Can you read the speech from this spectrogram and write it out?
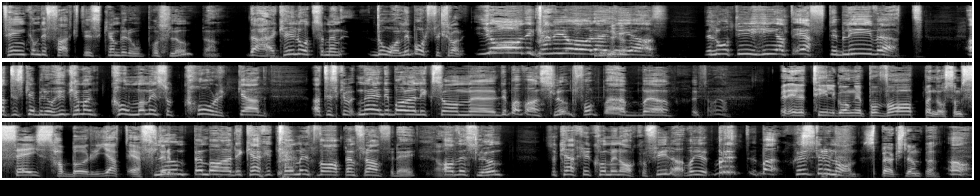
tänk om det faktiskt kan bero på slumpen. Det här kan ju låta som en dålig bortförklaring. Ja, det kan det göra Elias! Det låter ju helt efterblivet. Att det ska bero, hur kan man komma med så korkad, att det ska, nej det är bara liksom, eh, det bara var en slump, folk bara börjar skjuta varandra. Men är det tillgången på vapen då som sägs ha börjat efter? Slumpen bara, det kanske kommer ett vapen framför dig av en slump, så kanske det kommer en AK4. Vad gör du? Bara, skjuter du någon? Spökslumpen. Ja.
